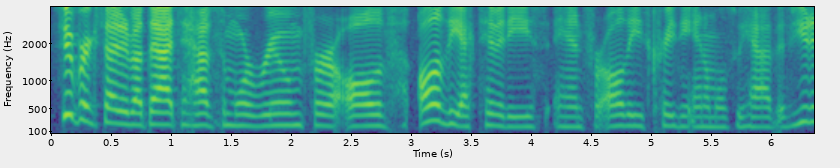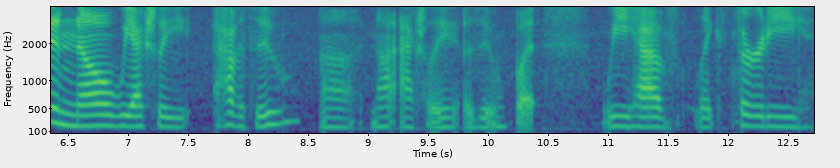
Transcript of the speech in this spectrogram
super excited about that to have some more room for all of all of the activities and for all these crazy animals we have. If you didn't know, we actually have a zoo. Uh, not actually a zoo, but we have like thirty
